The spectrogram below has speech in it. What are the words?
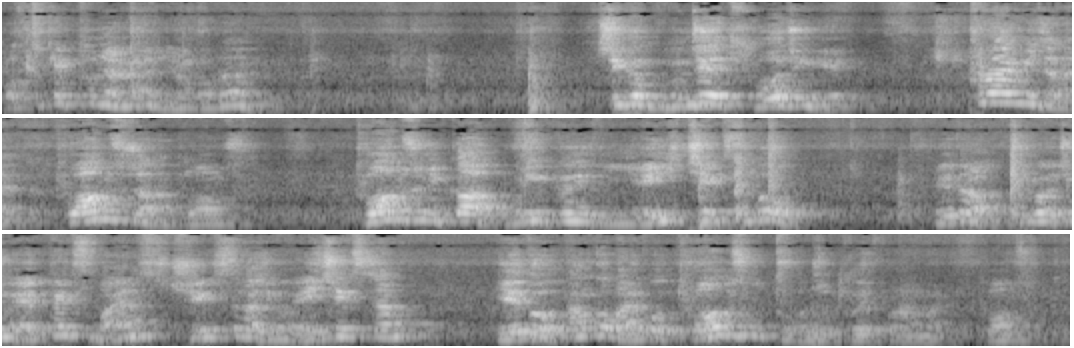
어떻게 푸냐면 이런 거는 지금 문제에 주어진 게 프라임이잖아요. 도함수잖아 도함수. 도함수니까 우리 그 이 hx도 얘들아 이거 지금 fx-gx가 지금 hx잖아. 얘도 딴 거 말고 도함수부터 먼저 구해보란 말이야. 도함수부터.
